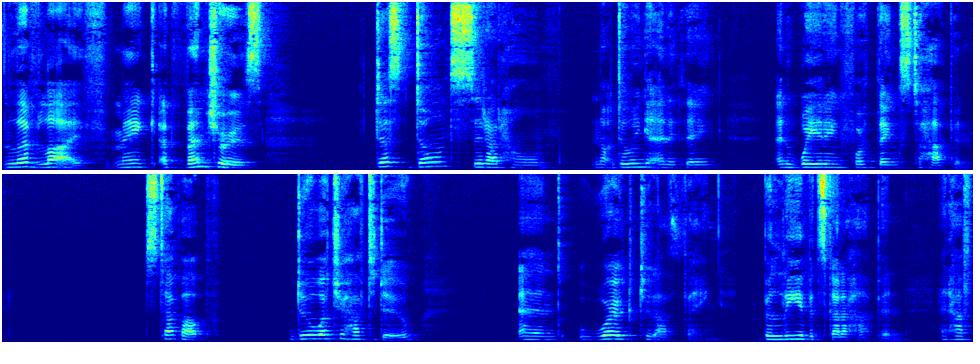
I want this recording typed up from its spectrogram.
live life, make adventures. Just don't sit at home, not doing anything and waiting for things to happen. Step up, do what you have to do, and work to that thing. Believe it's gonna happen and have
